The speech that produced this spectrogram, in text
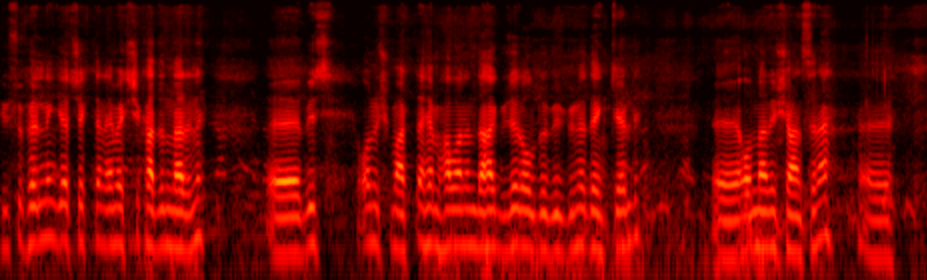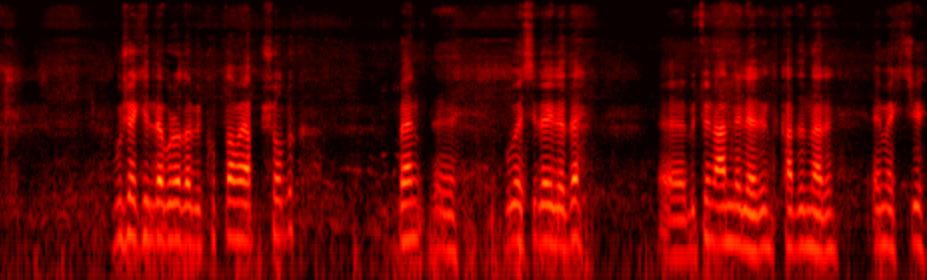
Yusufeli'nin gerçekten emekçi kadınlarını e, biz 13 Mart'ta hem havanın daha güzel olduğu bir güne denk geldi. Ee, onların şansına. Ee, bu şekilde burada bir kutlama yapmış olduk. Ben e, bu vesileyle de e, bütün annelerin, kadınların, emekçi,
